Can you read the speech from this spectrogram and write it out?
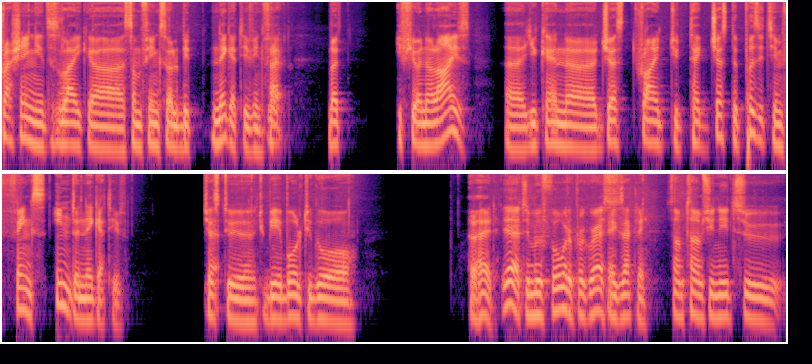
crashing it's like uh, something's a little bit negative, in fact. But if you analyze, uh, you can uh, just try to take just the positive things in the negative, just to to be able to go ahead. Yeah, to move forward and progress. Exactly. Sometimes you need to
